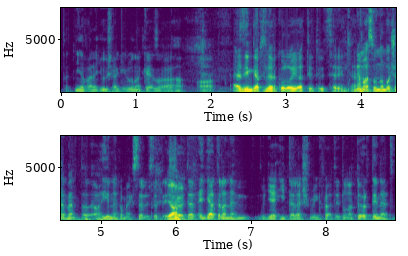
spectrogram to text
tehát nyilván egy újságírónak ez a, a Ez inkább szurkolói attitűd szerintem. nem azt mondom, bocsánat, nem, a hírnek a megszellőztetése, Ja. tehát egyáltalán nem ugye hiteles még feltétlenül a történet,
